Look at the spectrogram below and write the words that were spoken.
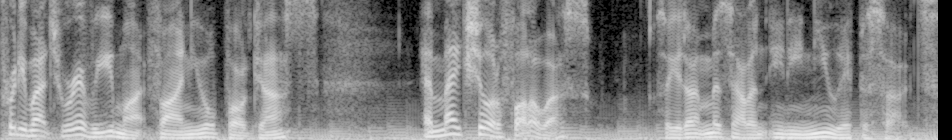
pretty much wherever you might find your podcasts. And make sure to follow us so you don't miss out on any new episodes.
